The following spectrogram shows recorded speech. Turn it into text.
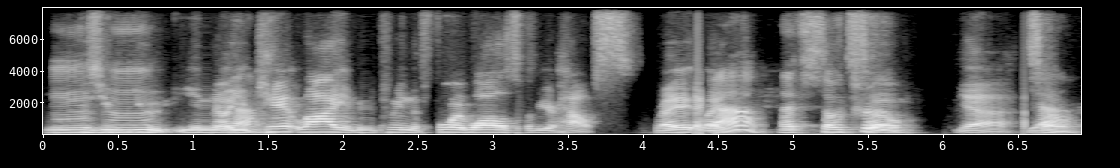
Because mm-hmm. you you you know yeah. you can't lie in between the four walls of your house, right? Like, yeah, that's so true. So, yeah. Yeah. So,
